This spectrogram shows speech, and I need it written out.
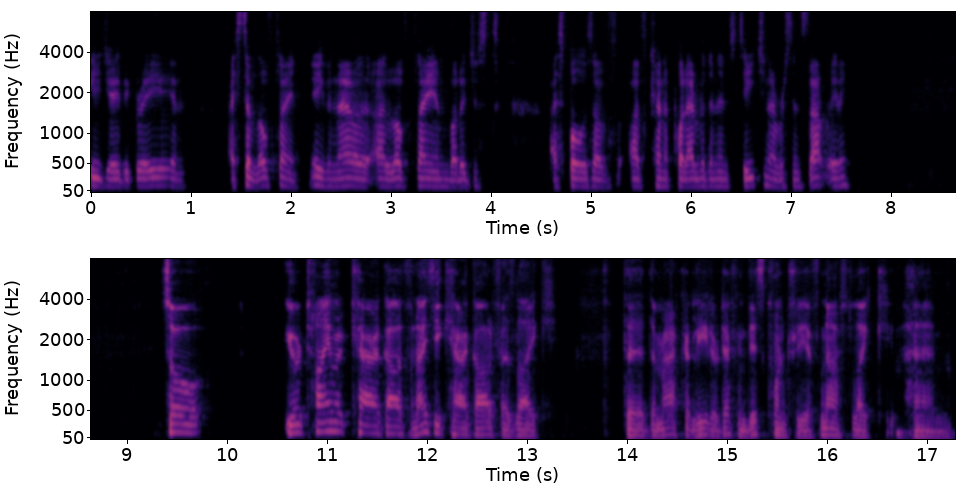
PGA degree, and I still love playing. Even now, I love playing, but I just I suppose I've I've kind of put everything into teaching ever since that, really. So, your time at Carr Golf, and I see Carr Golf as like the the market leader, definitely this country, if not like um,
